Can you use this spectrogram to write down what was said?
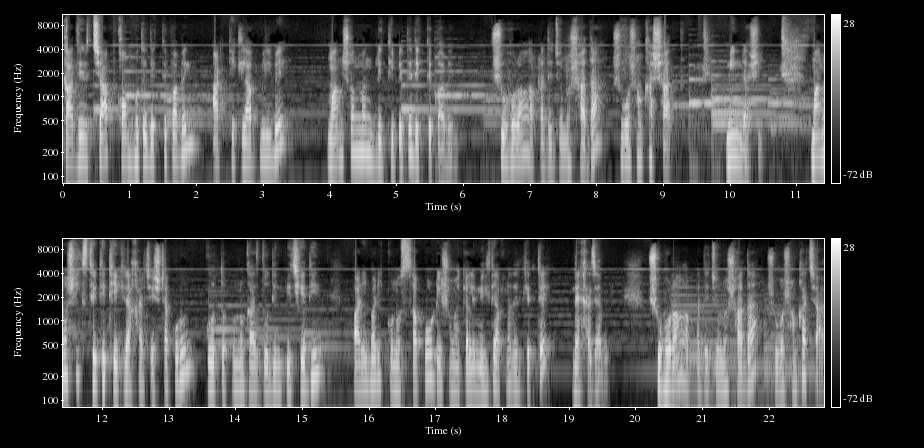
কাজের চাপ কম হতে দেখতে পাবেন, আর্থিক লাভ মিলবে, মান সম্মান বৃদ্ধি পেতে দেখতে পাবেন। শুভ রং আপনাদের জন্য সাদা, শুভ সংখ্যা সাত। মীন রাশি। মানসিক স্থিতি ঠিক রাখার চেষ্টা করুন, গুরুত্বপূর্ণ কাজ দুদিন পিছিয়ে দিন, পারিবারিক কোনো সাপোর্ট এই সময়কালে মিলতে আপনাদের ক্ষেত্রে দেখা যাবে। শুভ রং আপনাদের জন্য সাদা, শুভ সংখ্যা চার।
